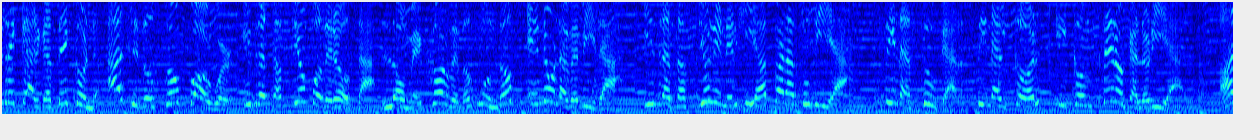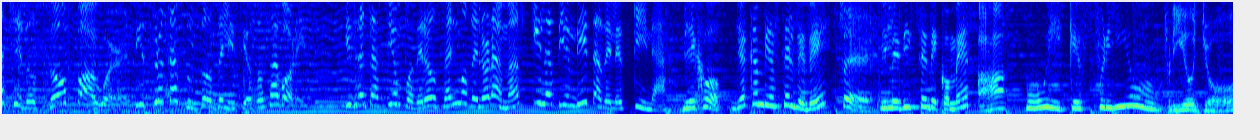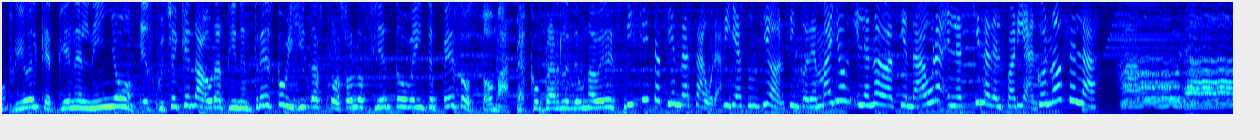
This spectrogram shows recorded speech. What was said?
Recárgate con H2O Power. Hidratación poderosa. Lo mejor de dos mundos en una bebida. Hidratación y energía para tu día. Sin azúcar, sin alcohol y con cero calorías. H2O Power. Disfruta sus dos deliciosos sabores. Hidratación poderosa en modeloramas y la tiendita de la esquina. Viejo, ¿ya cambiaste el bebé? Sí. ¿Y le diste de comer? Ajá. Uy, qué frío. ¿Frío yo? Frío el que tiene el niño. Escuché que en Aura tienen tres cobijitas por solo 120 pesos. Toma, ve a comprarle de una vez. Visita tiendas Aura, Villa Asunción, 5 de mayo y la nueva tienda Aura en la esquina del Parián. ¡Conócela! Aura,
